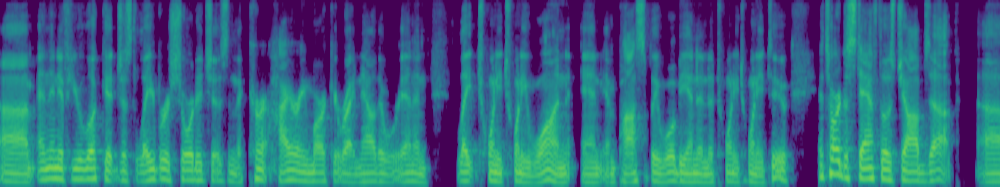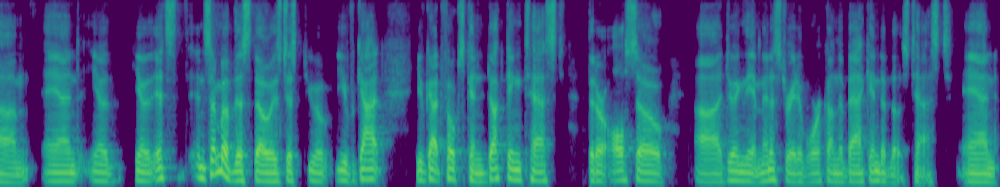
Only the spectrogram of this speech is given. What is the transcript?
um, and then if you look at just labor shortages in the current hiring market right now that we're in in late 2021 and, and possibly will be in into 2022, it's hard to staff those jobs up. Um, and you know, you know, it's and some of this though is just you know, you've got you've got folks conducting tests that are also uh, doing the administrative work on the back end of those tests. And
